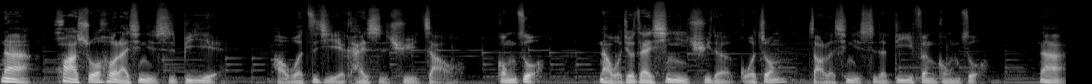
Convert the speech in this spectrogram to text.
那话说后来心理师毕业，好，我自己也开始去找工作。那我就在信义区的国中找了心理师的第一份工作。那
